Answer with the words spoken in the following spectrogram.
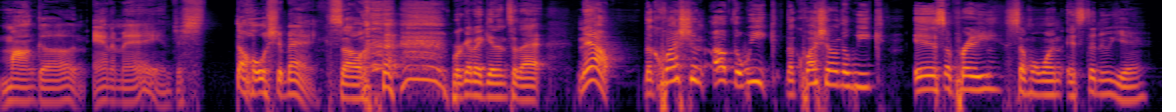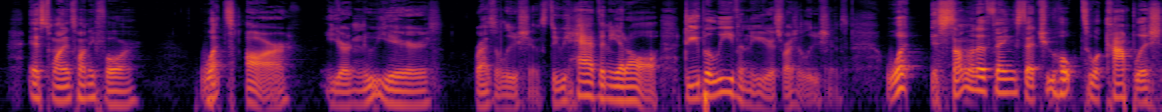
manga and anime and just the whole shebang. So we're going to get into that. Now, the question of the week, the question of the week is a pretty simple one. It's the new year. It's 2024. What are your New Year's resolutions? Do you have any at all? Do you believe in New Year's resolutions? What is some of the things that you hope to accomplish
